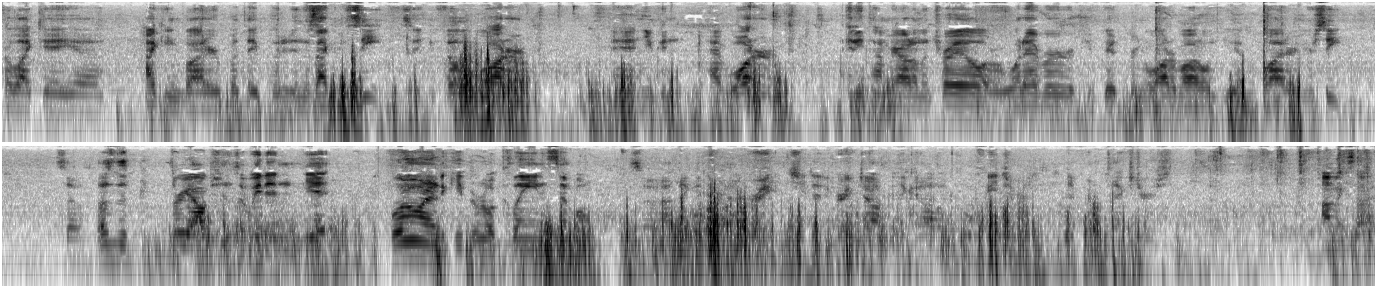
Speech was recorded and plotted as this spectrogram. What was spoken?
for like a uh, hiking bladder, but they put it in the back of the seat so you can fill it with water and you can have water anytime you're out on the trail or whatever. If you could bring a water bottle, you have a glider in your seat. So those are the three options that we didn't get. We wanted to keep it real clean and simple. So I think it's really great. She did a great job picking all the cool features, different textures. So I'm excited.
